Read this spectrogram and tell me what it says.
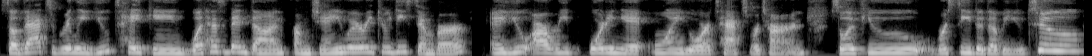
So that's really you taking what has been done from January through December and you are reporting it on your tax return. So if you received a W 2,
